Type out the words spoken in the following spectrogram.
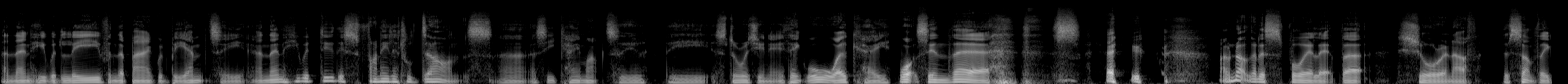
and then he would leave and the bag would be empty, and then he would do this funny little dance uh, as he came up to the storage unit. You think, oh, okay, what's in there? so I'm not going to spoil it, but sure enough, there's something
